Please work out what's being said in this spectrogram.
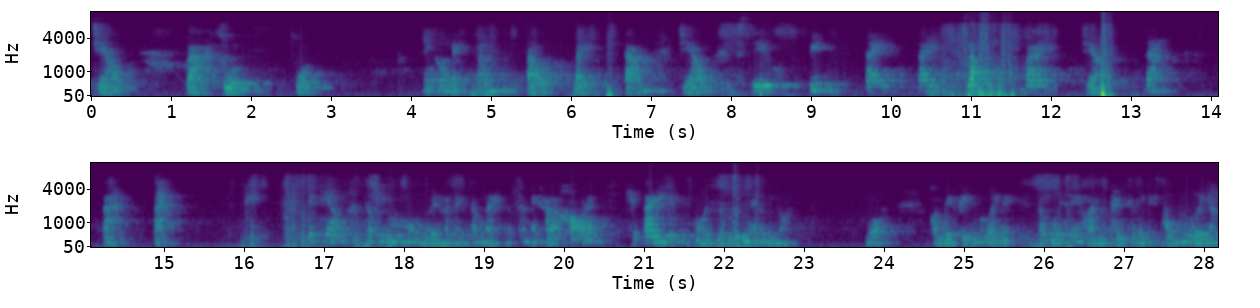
Chéo. Và xuống. Xuống. Nhanh hơn này. Năm, sáu, bảy, tám. Chéo. Steel bit. Tay. Tay. Lắc. Vai. Chéo ra và và okay. tiếp theo sau khi mọi người hoàn thành xong này động tác này khá là khó đấy. Cái tay ấy, mọi người chỉ giữ này cho mình thôi. Đúng không còn về phía người này mọi người sẽ hoàn thành cho mình cái sóng người nhá.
